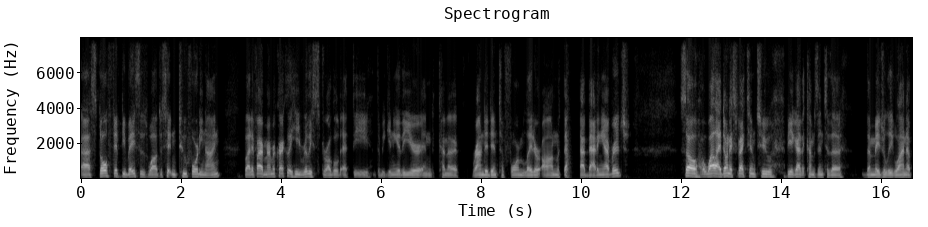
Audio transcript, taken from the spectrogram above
uh, stole 50 bases while just hitting 249. But if I remember correctly, he really struggled at the the beginning of the year and kind of rounded into form later on with that, that batting average. So while I don't expect him to be a guy that comes into the the major league lineup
